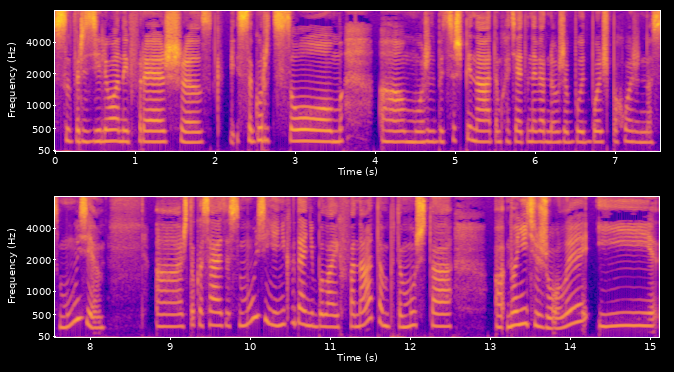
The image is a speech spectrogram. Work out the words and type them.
супер зеленый фреш э, с, с огурцом, а, может быть, со шпинатом, хотя это, наверное, уже будет больше похоже на смузи. А, что касается смузи, я никогда не была их фанатом, потому что но они тяжелые, и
